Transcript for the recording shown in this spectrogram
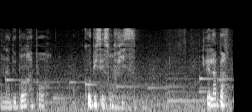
On a de bons rapports. Kobe, c'est son fils. Est là-bas.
